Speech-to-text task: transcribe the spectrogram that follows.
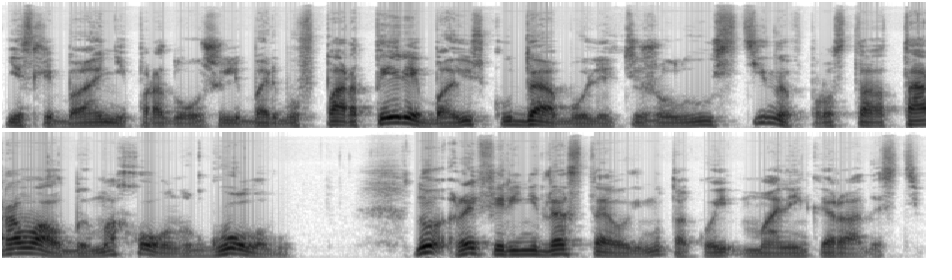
Если бы они продолжили борьбу в портере, боюсь, куда более тяжелый Устинов просто оторвал бы Махоуну голову. Но рефери не доставил ему такой маленькой радости.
